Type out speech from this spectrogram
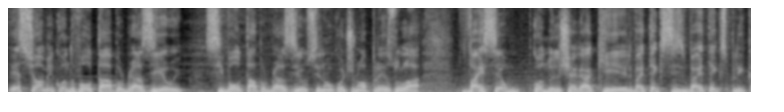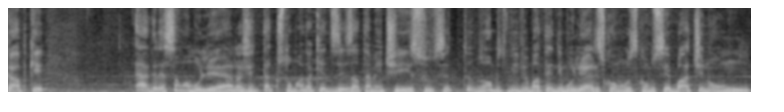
Esse homem, quando voltar para o Brasil, se voltar para o Brasil, se não continuar preso lá, vai ser um. Quando ele chegar aqui, ele vai ter que, vai ter que explicar, porque é agressão à mulher. A gente está acostumado aqui a dizer exatamente isso. Você, os homens vivem batendo em mulheres como, como você bate em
